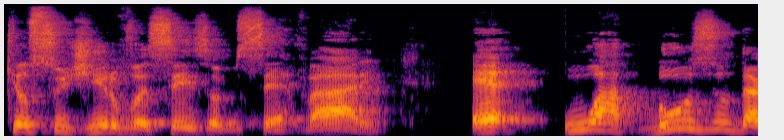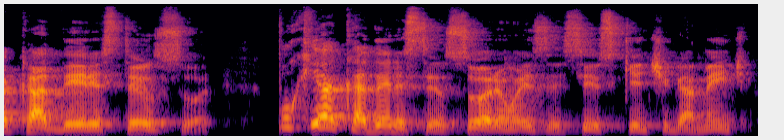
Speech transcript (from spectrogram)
que eu sugiro vocês observarem é o abuso da cadeira extensora. Porque a cadeira extensora é um exercício que antigamente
